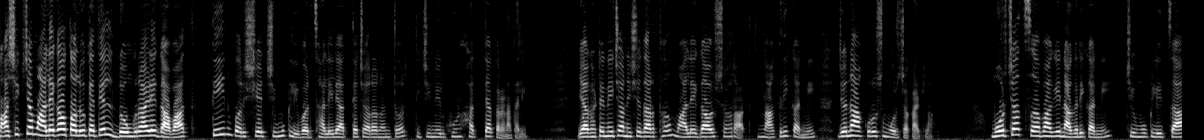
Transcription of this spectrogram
नाशिकच्या मालेगाव तालुक्यातील डोंगराळे गावात तीन वर्षीय चिमुकलीवर झालेल्या अत्याचारानंतर तिची निर्घुण हत्या करण्यात आली. या घटनेच्या निषेधार्थ मालेगाव शहरात नागरिकांनी जनआक्रोश मोर्चा काढला. मोर्चात सहभागी नागरिकांनी चिमुकलीचा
